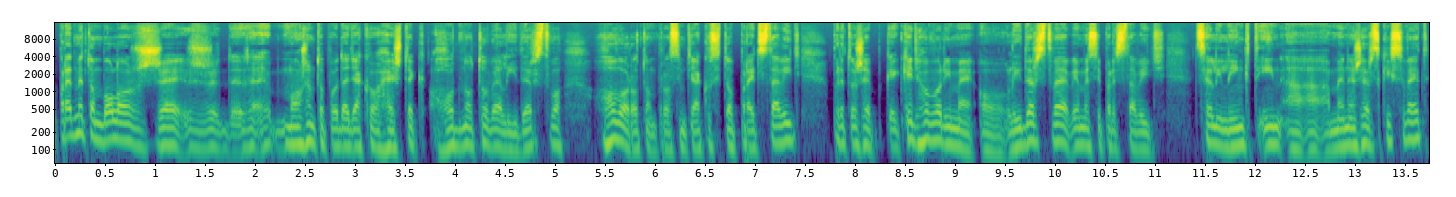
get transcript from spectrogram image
predmetom bolo, že, že, že môžem to povedať ako hashtag hodnotové líderstvo. Hovor o tom, prosím ťa, ako si to predstaviť, pretože keď hovoríme o líderstve, vieme si predstaviť celý LinkedIn a, a, a manažerský svet.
